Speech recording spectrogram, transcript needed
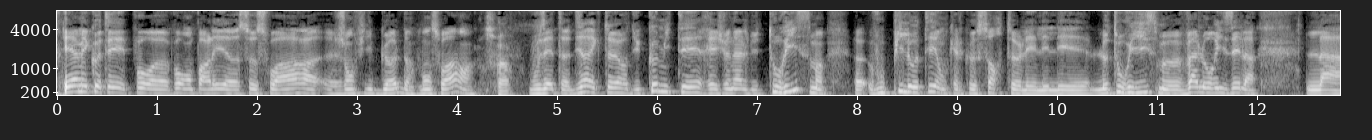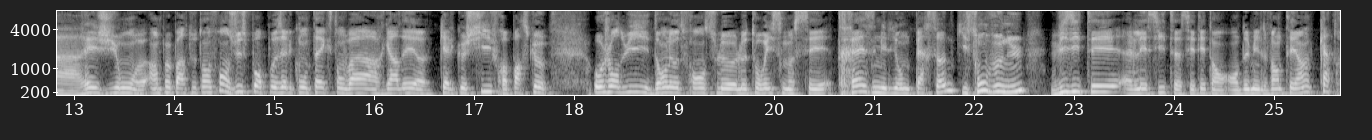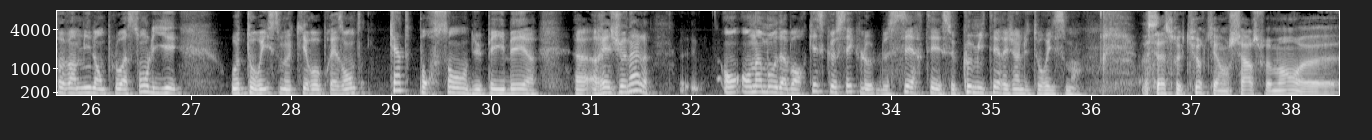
Et à mes côtés, pour, euh, pour en parler euh, ce soir, Jean-Philippe Gold, bonsoir. Bonsoir. Vous êtes directeur du comité régional du tourisme. Euh, vous pilotez en quelque sorte les, les, le tourisme, valoriser la, la région un peu partout en France. Juste pour poser le contexte, on va regarder quelques chiffres parce que aujourd'hui, dans les Hauts-de-France, le, le, tourisme, c'est 13 millions de personnes qui sont venues visiter les sites. C'était en, en 2021. 80 000 emplois sont liés au tourisme qui représente 4% du PIB euh, euh, régional. En, un mot d'abord, qu'est-ce que c'est que le, CRT, ce comité régional du tourisme? C'est la structure qui est en charge vraiment euh,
